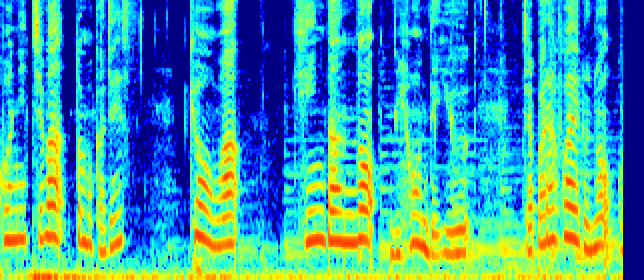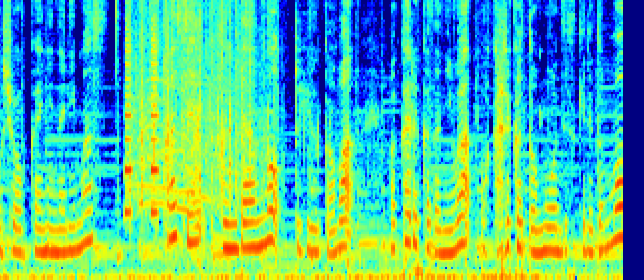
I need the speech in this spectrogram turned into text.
こんにちは、ともかです。今日は禁断の日本でいうジャバラファイルのご紹介になります。なぜ禁断のというかはわかる方にはわかるかと思うんですけれども、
